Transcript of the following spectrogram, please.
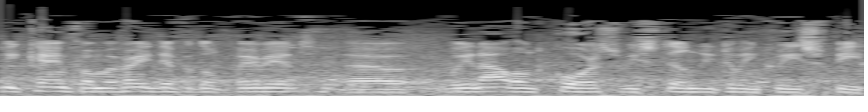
we came from a very difficult period. Uh, we're now on course. We still need to increase speed.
